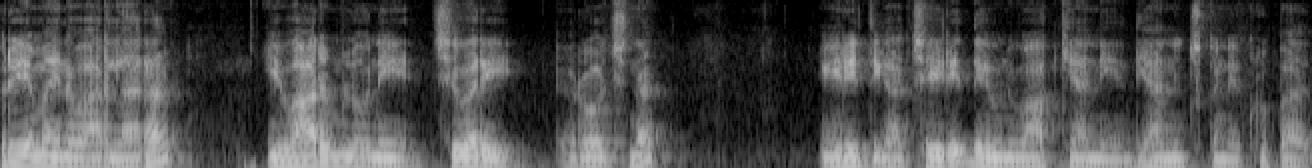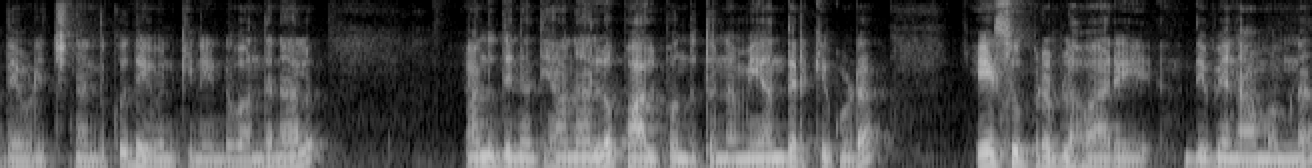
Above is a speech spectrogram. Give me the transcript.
ప్రియమైన వారలారా ఈ వారంలోని చివరి రోజున ఈ రీతిగా చేరి దేవుని వాక్యాన్ని ధ్యానించుకునే కృప దేవుడిచ్చినందుకు దేవునికి నిండు వందనాలు. అనుదిన ధ్యానాల్లో పాల్పొందుతున్న మీ అందరికీ కూడా యేసు ప్రభుల వారి దివ్యనామంన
